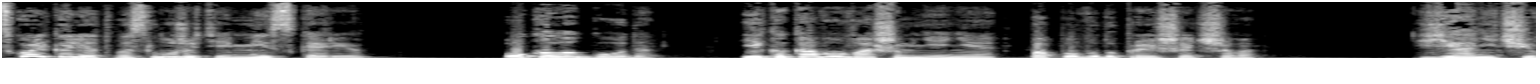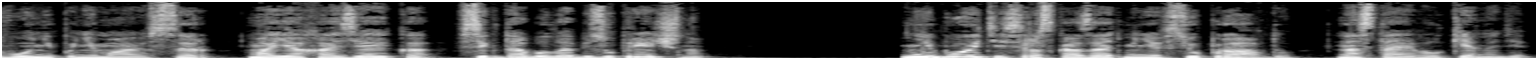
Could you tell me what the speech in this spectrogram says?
Сколько лет вы служите мисс Кэррио?» «Около года. И каково ваше мнение по поводу происшедшего?» «Я ничего не понимаю, сэр. Моя хозяйка всегда была безупречна». «Не бойтесь рассказать мне всю правду», — настаивал Кеннеди.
